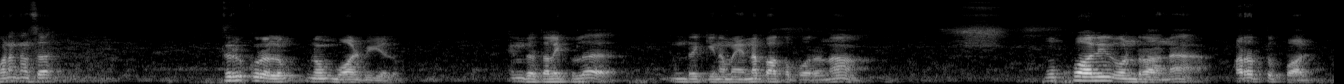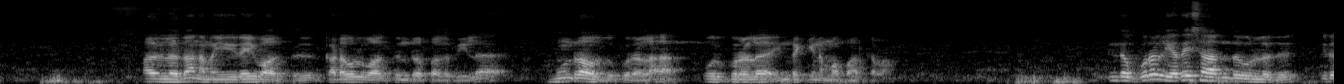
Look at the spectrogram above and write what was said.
வணக்கம் சார். திருக்குறளும் நம் வாழ்வியலும். இந்த தலைப்பில் இன்றைக்கு நம்ம என்ன பார்க்க போகிறோன்னா முப்பாலில் ஒன்றான அறத்துப்பால். அதில் தான் நம்ம இறை வாழ்த்து கடவுள் வாழ்த்துன்ற பகுதியில் மூன்றாவது குறளாக ஒரு குறளை இன்றைக்கு நம்ம பார்க்கலாம். இந்த குறள் எதை சார்ந்து உள்ளது? இது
